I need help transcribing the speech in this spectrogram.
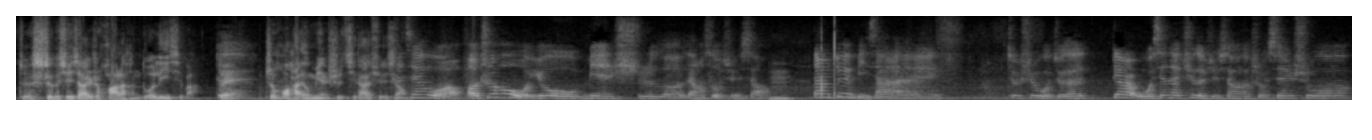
这这个学校也是花了很多力气吧？对。之后还有面试其他学校？之前我哦，之后我又面试了两所学校。嗯。但是对比下来，就是我觉得第二，我现在去的学校呢，首先说。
